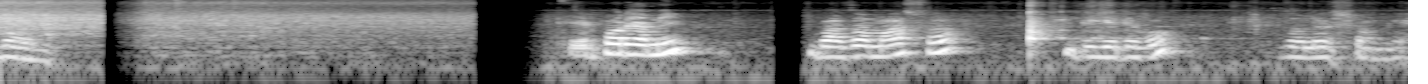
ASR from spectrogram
জল। এরপরে আমি ভাজা মাছও দিয়ে দেবো জলের সঙ্গে।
